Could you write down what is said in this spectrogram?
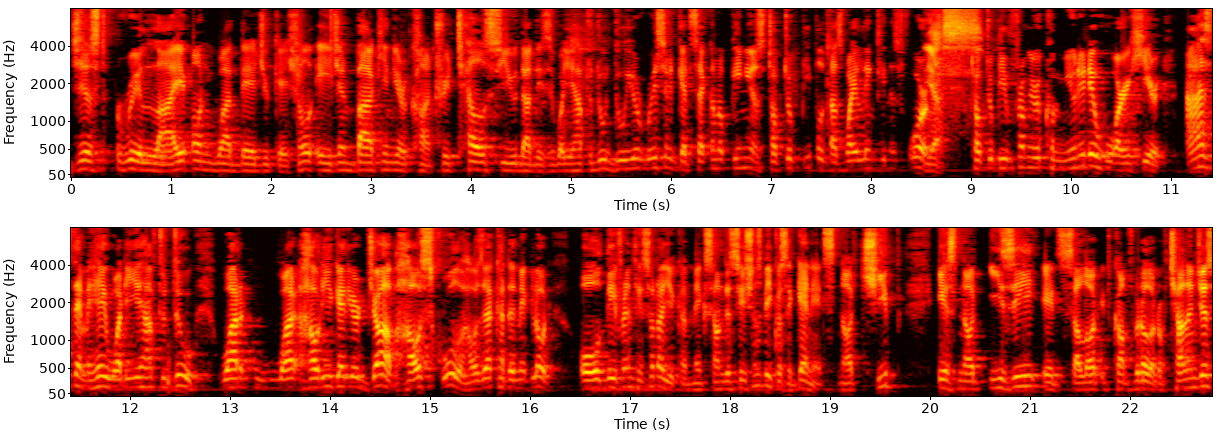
just rely on what the educational agent back in your country tells you that this is what you have to do. Do your research, get second opinions, talk to people. That's why LinkedIn is for. Yes. Talk to people from your community who are here. Ask them, hey, what do you have to do? What what how do you get your job? How's school? How's the academic load? All different things so that you can make some decisions because again, it's not cheap, it's not easy, it's a lot, it comes with a lot of challenges,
